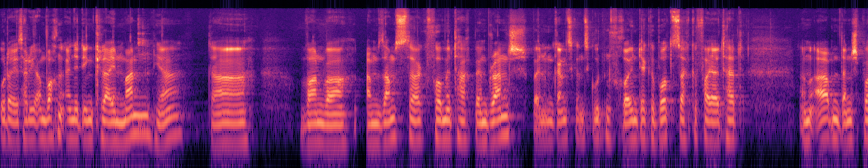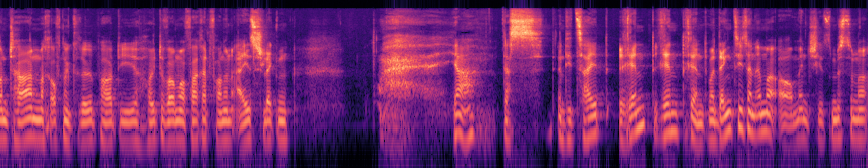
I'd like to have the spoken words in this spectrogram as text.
Oder jetzt hatte ich am Wochenende den kleinen Mann, ja, da waren wir am Samstagvormittag beim Brunch bei einem ganz, ganz guten Freund, der Geburtstag gefeiert hat. Am Abend dann spontan noch auf einer Grillparty. Heute waren wir Fahrradfahren und Eis schlecken. Ja, das, die Zeit rennt, rennt, rennt. Man denkt sich dann immer, oh Mensch, jetzt müsste man,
